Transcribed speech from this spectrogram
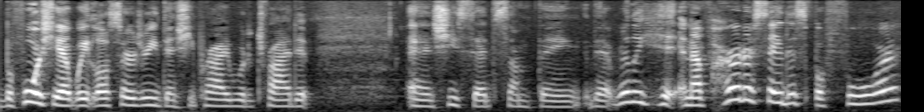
before she had weight loss surgery, then she probably would have tried it. And she said something that really hit. And I've heard her say this before,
